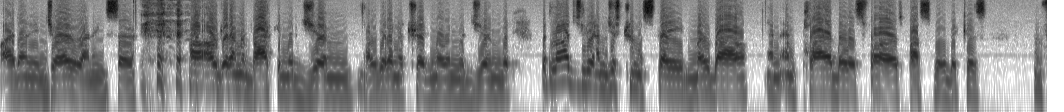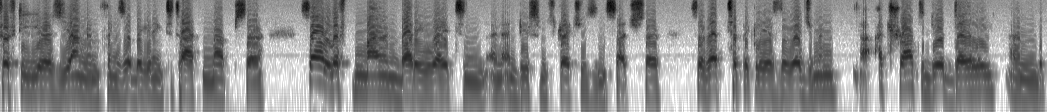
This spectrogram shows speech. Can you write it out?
I don't enjoy running. So I'll, I'll, get on the bike in the gym. I'll get on a treadmill in the gym. But but largely I'm just trying to stay mobile and, and pliable as far as possible because I'm 50 years young and things are beginning to tighten up. So so I'll lift my own body weight and, and, and do some stretches and such. So so that typically is the regimen. I, I try to do it daily, and but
